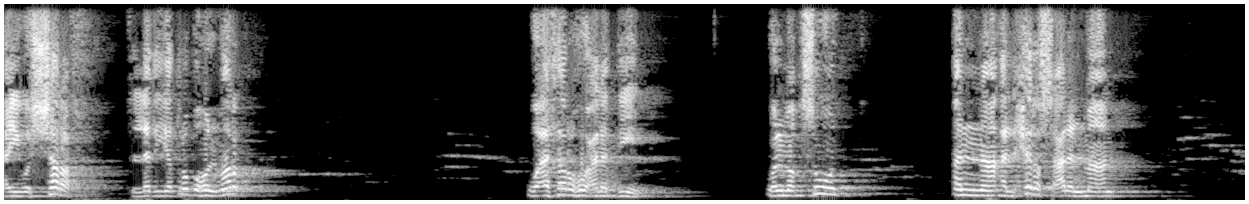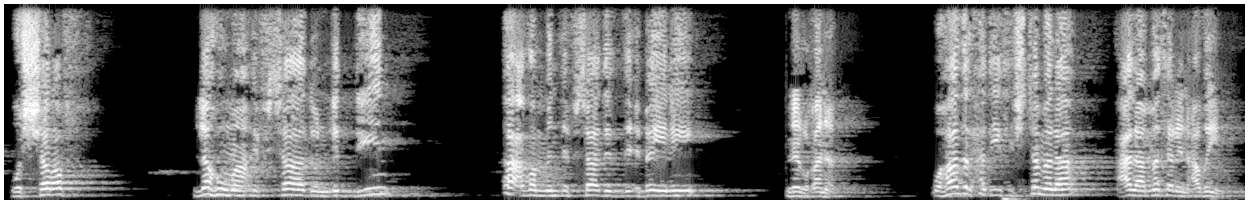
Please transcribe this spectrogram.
أي والشرف الذي يطلبه المرء وأثره على الدين. والمقصود أن الحرص على المال والشرف لهما إفساد للدين أعظم من إفساد الذئبين للغنم. وهذا الحديث اشتمل على مثل عظيم.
